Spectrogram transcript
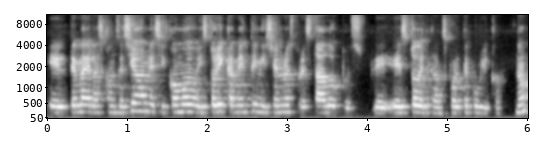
el tema de las concesiones y cómo históricamente inició en nuestro estado pues eh, esto del transporte público, ¿no?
